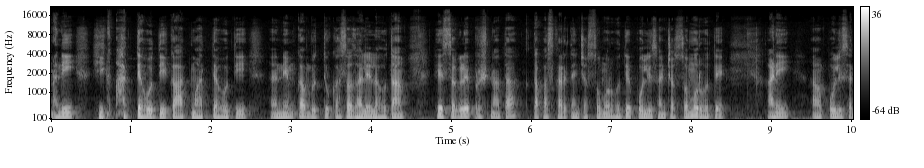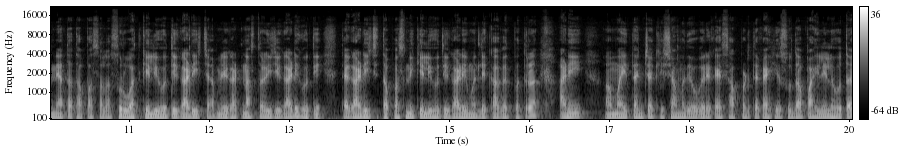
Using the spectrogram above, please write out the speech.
आणि ही हत्या होती का आत्महत्या होती? नेमका मृत्यू कसा झालेला होता? हे सगळे प्रश्न आता तपासकर्त्यांच्या समोर होते पोलिसांच्या समोर होते. आणि पोलिसांनी आता तपासाला सुरुवात केली होती. गाडीच्या म्हणजे घटनास्थळी जी गाडी होती त्या गाडीची तपासणी केली होती. गाडीमधले कागदपत्र आणि मैतांच्या खिशामध्ये वगैरे काही सापडतं काय हे सुद्धा पाहिलेलं होतं.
